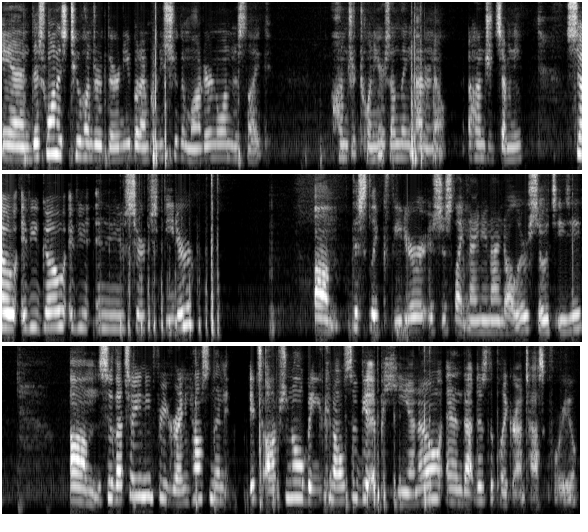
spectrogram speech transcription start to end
And this one is 230, but I'm pretty sure the modern one is like 120 or something. I don't know. 170. So if you go if you and you search feeder, um, this sleek feeder is just like $99, so it's easy. Um, so that's all you need for your grinding house, and then it's optional, but you can also get a piano, and that does the playground task for you.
